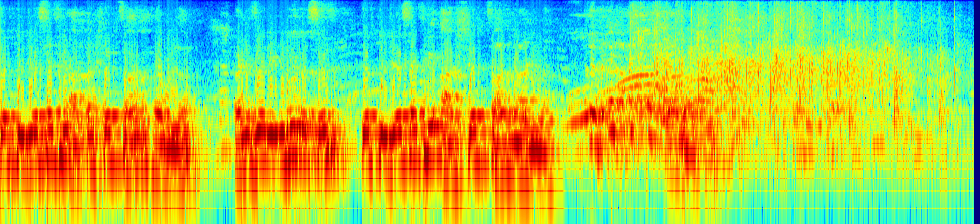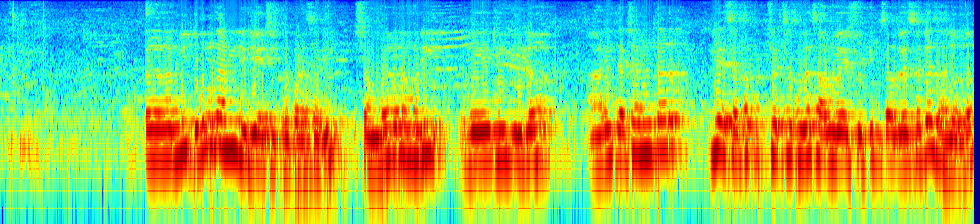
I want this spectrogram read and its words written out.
तर तुझ्यासाठी आकाशात चांद थांबला. आणि जर इंडोर असेल तर तुझ्यासाठी आरशात चांद आणला मी दोन गाणी लिहिली आहे चित्रपटासाठी. शंभर नंबरी हे मी लिहिलं. आणि त्याच्यानंतर येस आता पिक्चरचं सगळं चालू आहे शूटिंग चालू आहे सगळं झालं होतं.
